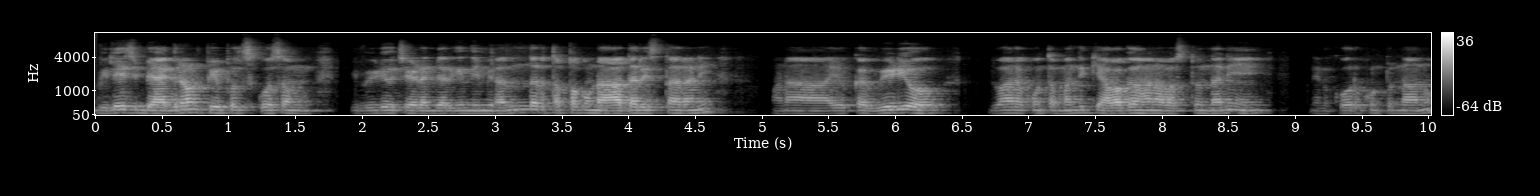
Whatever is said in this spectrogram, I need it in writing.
విలేజ్ బ్యాక్గ్రౌండ్ పీపుల్స్ కోసం ఈ వీడియో చేయడం జరిగింది. మీరందరూ తప్పకుండా ఆదరిస్తారని మన యొక్క వీడియో ద్వారా కొంతమందికి అవగాహన వస్తుందని నేను కోరుకుంటున్నాను.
